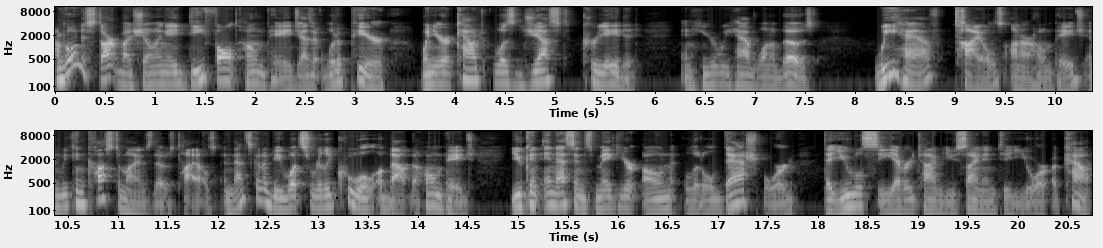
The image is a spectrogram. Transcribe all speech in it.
I'm going to start by showing a default home page as it would appear when your account was just created, and here we have one of those. We have tiles on our home page, and we can customize those tiles, and that's going to be what's really cool about the home page. You can, in essence, make your own little dashboard that you will see every time you sign into your account.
